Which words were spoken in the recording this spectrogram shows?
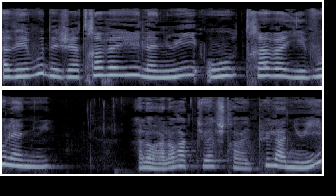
Avez-vous déjà travaillé la nuit ou travaillez-vous la nuit? Alors à l'heure actuelle, je travaille plus la nuit,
